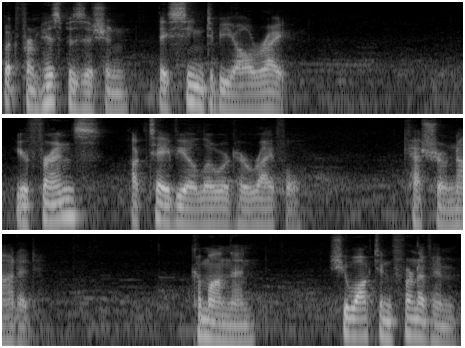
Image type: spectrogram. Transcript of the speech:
but from his position, they seemed to be all right. Your friends? Octavia lowered her rifle. Castro nodded. Come on then. She walked in front of him,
